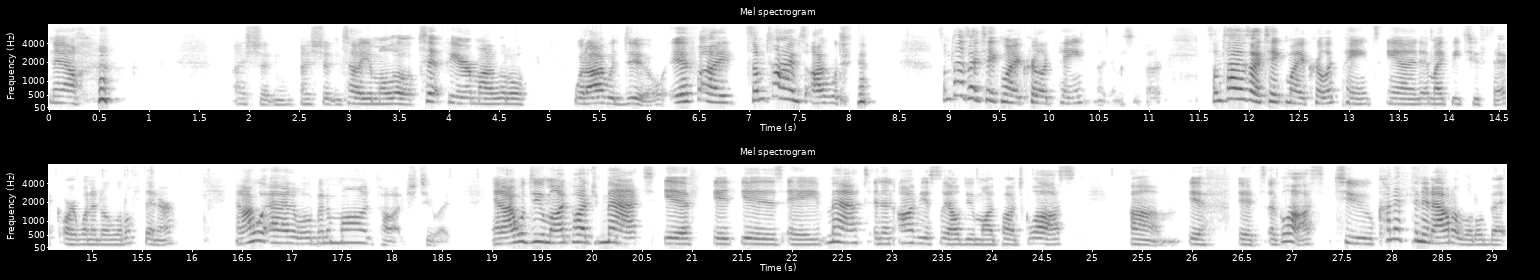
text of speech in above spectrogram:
Now, I shouldn't I shouldn't tell you my little tip here, my little what I would do. If I sometimes I would sometimes I take my acrylic paint. Oh Again, this is better. Sometimes I take my acrylic paint and it might be too thick or I want it a little thinner. And I will add a little bit of Mod Podge to it. And I will do Mod Podge matte if it is a matte. And then obviously I'll do Mod Podge gloss um, if it's a gloss to kind of thin it out a little bit.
